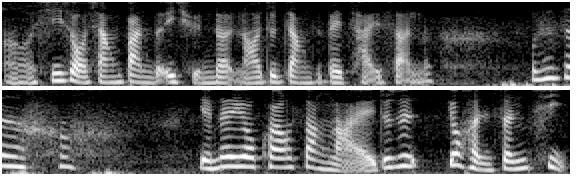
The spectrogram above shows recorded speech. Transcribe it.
呃，携手相伴的一群人，然后就这样子被拆散了。我是真的，眼泪又快要上来，就是又很生气，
